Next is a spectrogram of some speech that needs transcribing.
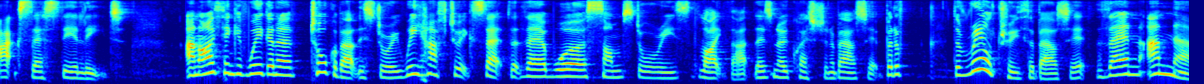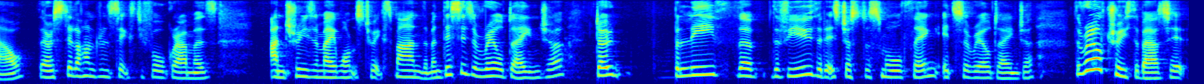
access the elite. And I think if we're going to talk about this story, we have to accept that there were some stories like that. There's no question about it. But the real truth about it, then and now, there are still 164 grammars, and Theresa May wants to expand them. And this is a real danger. Don't believe the, the view that it's just a small thing, it's a real danger. The real truth about it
